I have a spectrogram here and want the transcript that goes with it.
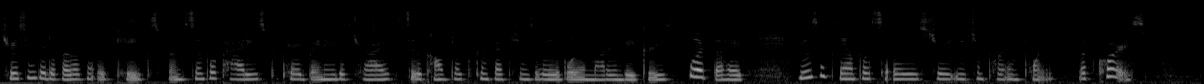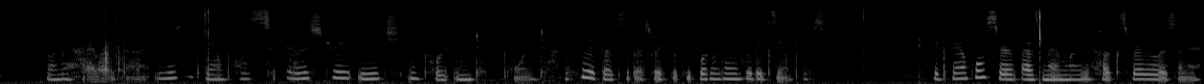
tracing the development of cakes from simple patties prepared by native tribes to the complex confections available in modern bakeries. What the heck? Use examples to illustrate each important point. Of course. Let me highlight that. Use examples to illustrate each important point. I feel like that's the best way for people to learn with examples. Examples serve as memory hooks for the listener.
